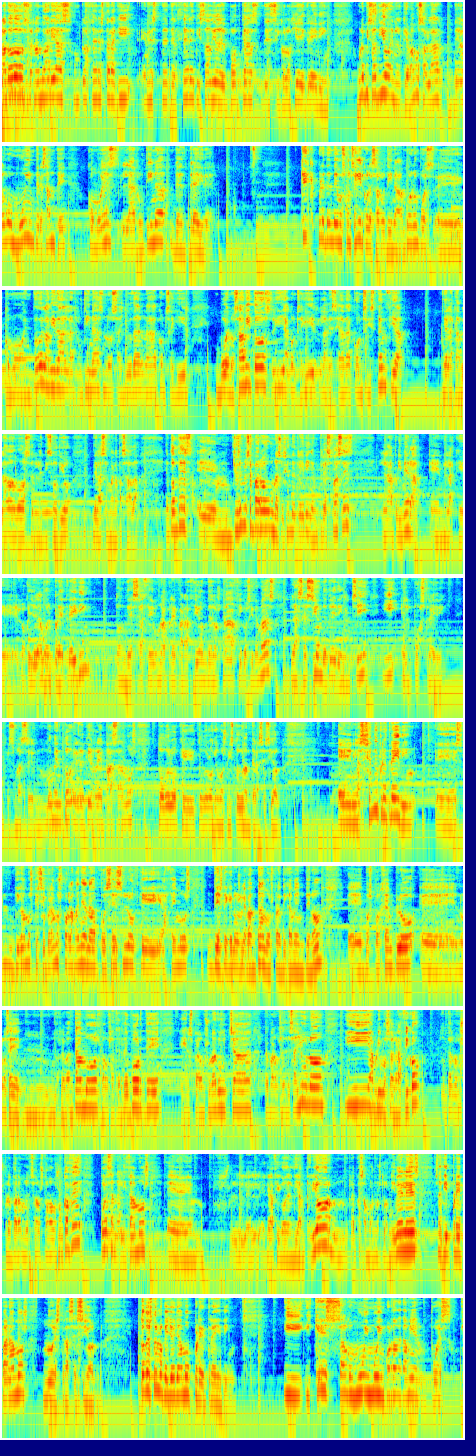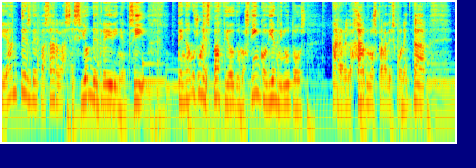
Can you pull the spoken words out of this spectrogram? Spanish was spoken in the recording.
Hola a todos, Fernando Arias, un placer estar aquí en este tercer episodio del podcast de Psicología y Trading. Un episodio en el que vamos a hablar de algo muy interesante como es la rutina del trader. ¿Qué pretendemos conseguir con esa rutina? Bueno, pues eh, como en toda la vida, las rutinas nos ayudan a conseguir buenos hábitos y a conseguir la deseada consistencia de la que hablábamos en el episodio de la semana pasada. Entonces, eh, yo siempre separo una sesión de trading en tres fases. La primera en la que lo que yo llamo el pre-trading, donde se hace una preparación de los gráficos y demás, la sesión de trading en sí y el post-trading. Es un momento en el que repasamos todo lo que, todo lo que hemos visto durante la sesión. En la sesión de pre-trading, digamos que si operamos por la mañana, pues es lo que hacemos desde que nos levantamos prácticamente, ¿no? Eh, pues por ejemplo, eh, no lo sé, mm, nos levantamos, vamos a hacer deporte, eh, nos pegamos una ducha, preparamos el desayuno y abrimos el gráfico. Mientras nos preparamos, nos tomamos un café, pues analizamos el, gráfico del día anterior, repasamos nuestros niveles, es decir, preparamos nuestra sesión. Todo esto es lo que yo llamo pre-trading. ¿Y, ¿Y qué es algo muy muy importante también? Pues que antes de pasar a la sesión de trading en sí, tengamos un espacio de unos 5 o 10 minutos para relajarnos, para desconectar,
